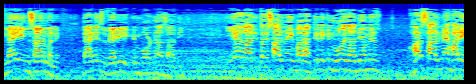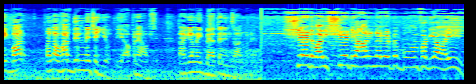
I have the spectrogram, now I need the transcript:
नए इंसान बने। दैट इज़ वेरी इंपॉर्टेंट आज़ादी। ये आज़ादी तो इस साल में एक बार आती है लेकिन वो आज़ादी हमें हर साल में हर एक बार मतलब हर दिन में चाहिए होती है अपने आप से ताकि हम एक बेहतर इंसान बने। शेड भाई शेड यार इन गेट पे बॉम्ब फट गया भाई।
